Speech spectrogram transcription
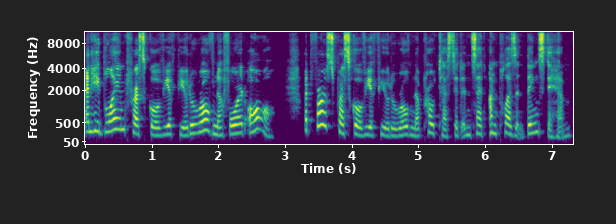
And he blamed Praskovia Fyodorovna for it all. At first, Praskovia Fyodorovna protested and said unpleasant things to him,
